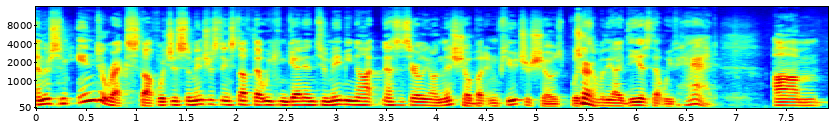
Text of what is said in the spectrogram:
And there's some indirect stuff, which is some interesting stuff that we can get into, maybe not necessarily on this show, but in future shows with Sure. some of the ideas that we've had. Um,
